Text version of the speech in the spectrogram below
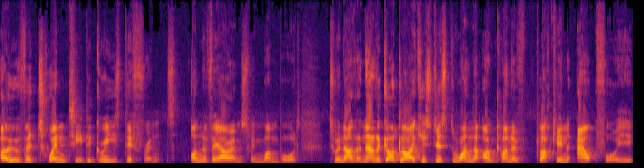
over 20 degrees difference on the VRM between one board to another. Now the Godlike is just the one that I'm kind of plucking out for you.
